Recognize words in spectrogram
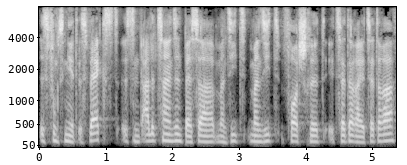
es funktioniert, es wächst, es sind alle Zahlen sind besser, man sieht, man sieht Fortschritt etc. etc.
